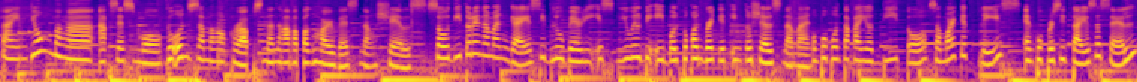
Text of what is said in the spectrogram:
time, yung mga access mo doon sa mga crops na nakakapag-harvest ng shells. So, dito rin naman guys, si blueberry is you will be able to convert it into shells naman. Kung pupunta kayo dito sa marketplace and puproceed tayo sa sell,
